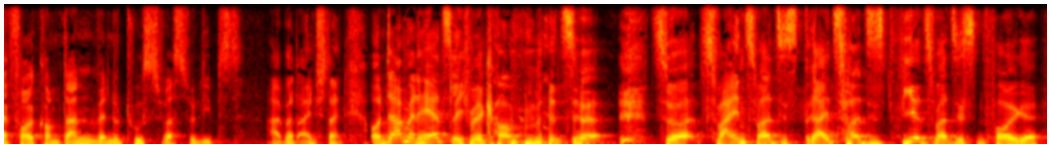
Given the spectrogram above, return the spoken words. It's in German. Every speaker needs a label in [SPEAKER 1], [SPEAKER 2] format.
[SPEAKER 1] Erfolg kommt dann, wenn du tust, was du liebst. Albert Einstein. Und damit herzlich willkommen zur, zur 22., 23., 24. Folge.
